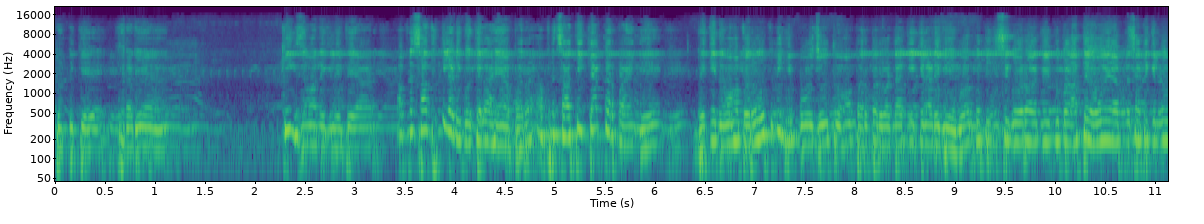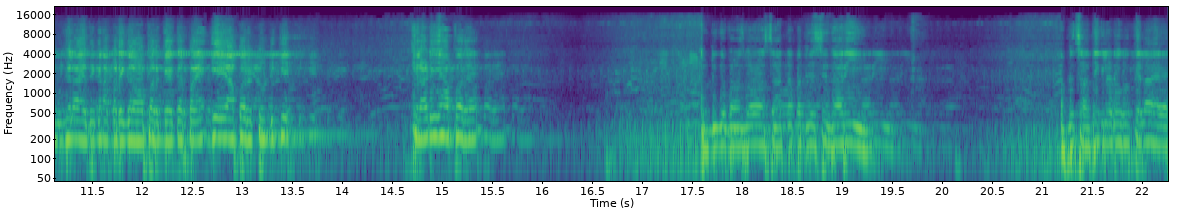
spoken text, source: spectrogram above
टुंडी के खिलाड़ियाँ किक जमाने के लिए तैयार। अपने साथी खिलाड़ी को खिला है यहाँ पर। अपने साथी क्या कर पाएँगे? लेकिन वहाँ पर उतनी ही मौजूद वहाँ पर बरवड्डा के खिलाड़ी भी है। गौर तेज़ी से गौरव आगे को बढ़ाते हुए अपने साथी खिलाड़ी को खिलाया देखना पड़ेगा वहाँ पर क्या कर पाएँगे यहाँ पर टुंडी के खिलाड़ी यहाँ पर है। टुंडी के पास बाबा स्थान नंबर जैसेदारी अपने साथी खिलाड़ियों को खिला है,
